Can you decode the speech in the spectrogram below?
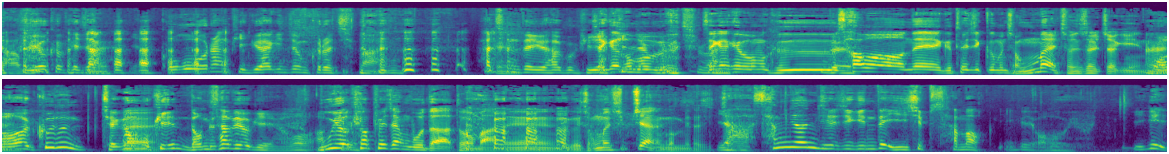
야, 무역급 회장. 네. 야, 그거랑 비교하긴 좀 그렇지만. 하천대유하고 비교하긴 좀 그렇지만. 생각해보면 그 네. 사원의 그 퇴직금은 정말 전설적인. 네. 어, 그는 제가 네. 보기엔 넘사벽이에요. 무역협회장보다 더 많은. 이거 정말 쉽지 않은 겁니다, 진짜. 야, 3년 재직인데 23억. 이게, 어휴. 이게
